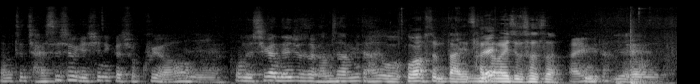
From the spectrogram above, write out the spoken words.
아무튼 잘 쓰시고 계시니까 좋고요. 예. 오늘 시간 내주셔서 감사합니다. 아이고 고맙습니다. 이 상담해 주셔서. 아닙니다. 예.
